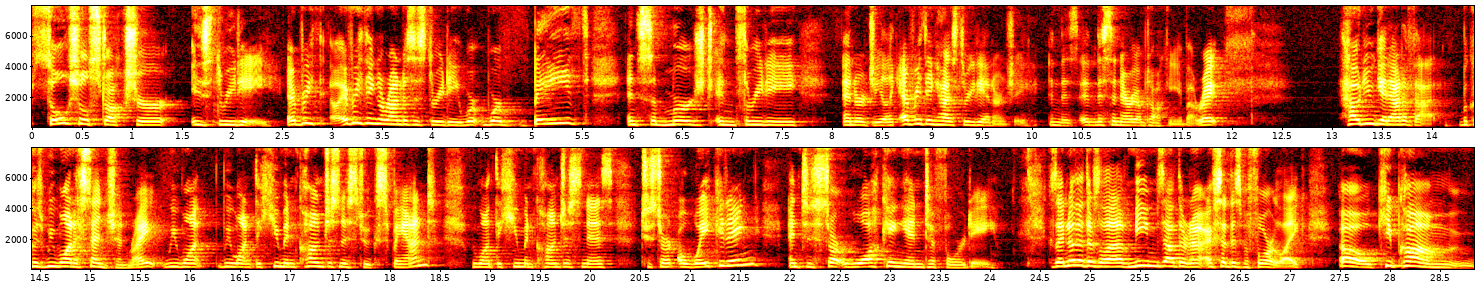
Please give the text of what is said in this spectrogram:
social structure is 3D. Every, everything around us is 3D. We're, we're bathed and submerged in 3D energy. Like everything has 3D energy in this in this scenario I'm talking about, right? How do you get out of that? Because we want ascension, right? We want we want the human consciousness to expand. We want the human consciousness to start awakening and to start walking into 4D. Because I know that there's a lot of memes out there, and I've said this before, like, oh, keep calm,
